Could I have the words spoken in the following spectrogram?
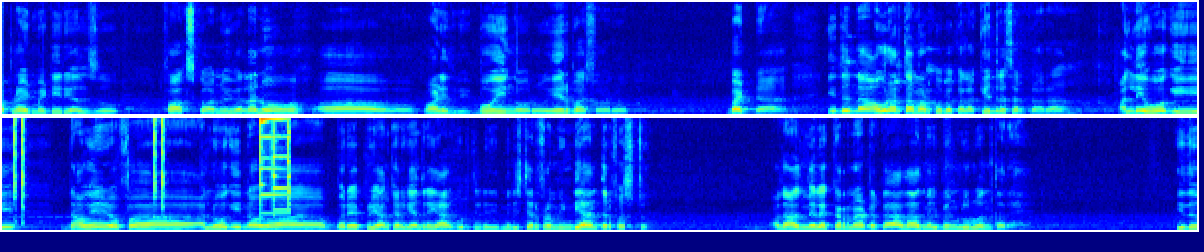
ಅಪ್ಲೈಡ್ ಮೆಟೀರಿಯಲ್ಸು ಫಾಕ್ಸ್ಕಾನು ಇವೆಲ್ಲನೂ ಮಾಡಿದ್ವಿ. ಬೋಯಿಂಗ್ ಅವರು ಏರ್ಬಸ್ ಅವರು. ಬಟ್ ಇದನ್ನು ಅವ್ರು ಅರ್ಥ ಮಾಡ್ಕೋಬೇಕಲ್ಲ, ಕೇಂದ್ರ ಸರ್ಕಾರ? ಅಲ್ಲಿ ಹೋಗಿ ನಾವೇ, ಫ, ಅಲ್ಲಿ ಹೋಗಿ ನಾವು ಬರೇ ಪ್ರಿಯಾಂಕರ್ಗೆ ಅಂದರೆ ಯಾರು ಗುರ್ತಿದ್ದೀವಿ ಮಿನಿಸ್ಟರ್ ಫ್ರಮ್ ಇಂಡಿಯಾ ಅಂತಾರೆ ಫಸ್ಟು ಅದಾದಮೇಲೆ ಕರ್ನಾಟಕ ಅದಾದಮೇಲೆ ಬೆಂಗಳೂರು ಅಂತಾರೆ. ಇದು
